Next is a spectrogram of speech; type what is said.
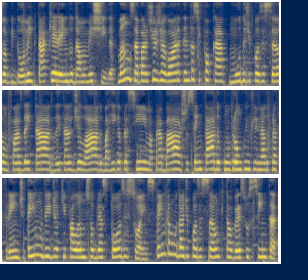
o abdômen tá querendo dar uma mexida. Mas a partir de agora tenta se focar, muda de posição, faz deitado, deitado de lado, barriga para cima, para baixo, sentado com o tronco inclinado para frente. Tem um vídeo aqui falando sobre as posições. Tenta mudar de posição que talvez tu sinta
